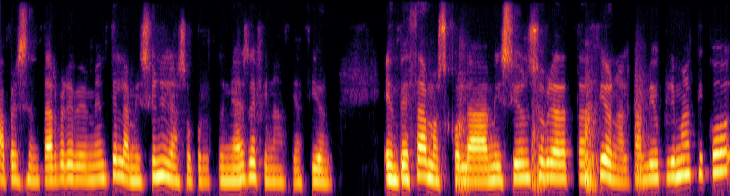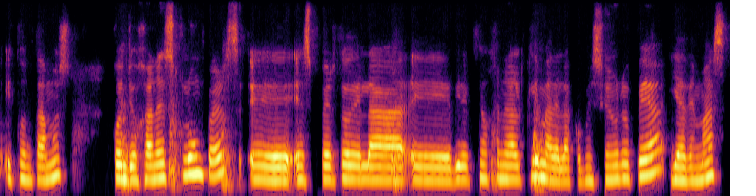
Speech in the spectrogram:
a, presentar brevemente la misión y las oportunidades de financiación. Empezamos con la misión sobre adaptación al cambio climático y contamos con Johannes Klumpers, eh, experto de la eh, Dirección General Clima de la Comisión Europea y además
